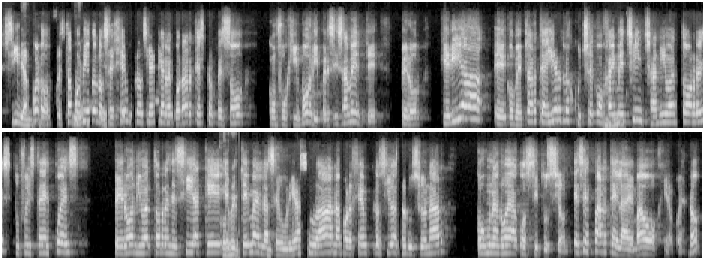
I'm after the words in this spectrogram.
Sí, de acuerdo. Estamos viendo los ejemplos y hay que recordar que esto empezó con Fujimori, precisamente. Pero quería eh, comentarte, ayer lo escuché con Jaime Chincha, Aníbal Torres, tú fuiste después, pero Aníbal Torres decía que el tema de la seguridad ciudadana, por ejemplo, se iba a solucionar con una nueva constitución. Esa es parte de la demagogia, pues, ¿no? O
